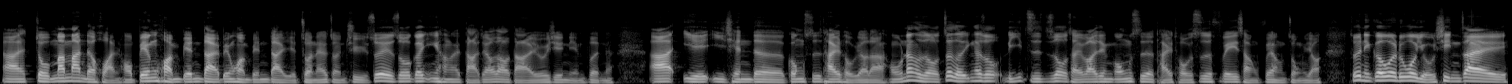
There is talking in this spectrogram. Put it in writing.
啊，就慢慢的还哈，边还边贷，边还边贷也转来转去，所以说跟银行来打交道打了有一些年份呢。啊，也以前的公司抬头比较大，我那个时候这个应该说离职之后才发现公司的抬头是非常非常重要，所以你各位如果有幸在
